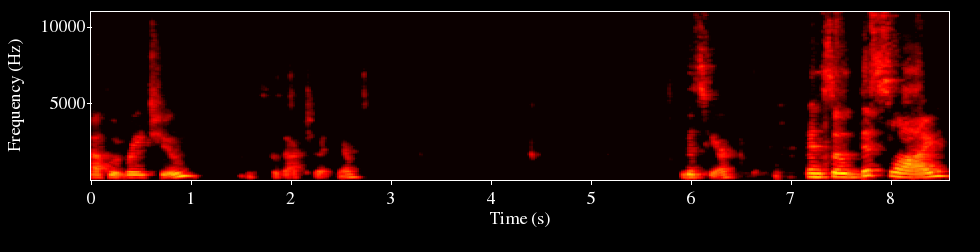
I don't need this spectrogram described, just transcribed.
cathode ray tube. Let's go back to it here. This here. And so this slide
